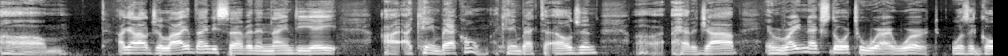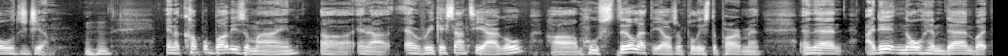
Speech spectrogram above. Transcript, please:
Um, I got out July of 97 and 98. I, I came back home. I came back to Elgin. Uh, I had a job. And right next door to where I worked was a Gold's Gym. And a couple buddies of mine, uh, and uh, Enrique Santiago, um, who's still at the Elgin Police Department. And then I didn't know him then, but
